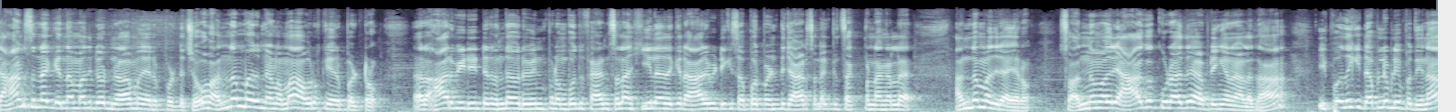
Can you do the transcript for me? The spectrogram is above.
ஜான்சனுக்கு எந்த மாதிரி ஒரு நிலமை ஏற்பட்டுச்சோ அந்த மாதிரி நிலமை அவருக்கு ஏற்பட்டுரும். ஆர்விடிட்டு இருந்து அவர் வின் பண்ணும்போது ஃபேன்ஸ் எல்லாம் ஹீலாக இருக்கிற ஆர்விடிக்கு சப்போர்ட் பண்ணிட்டு ஜான்சனுக்கு சக் பண்ணாங்கல்ல அந்த மாதிரி ஆயிரும். ஸோ அந்த மாதிரி ஆகக்கூடாது அப்படிங்கிறனால தான் இப்போதைக்கு டபிள்யூபிள்யூ பார்த்தீங்கன்னா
